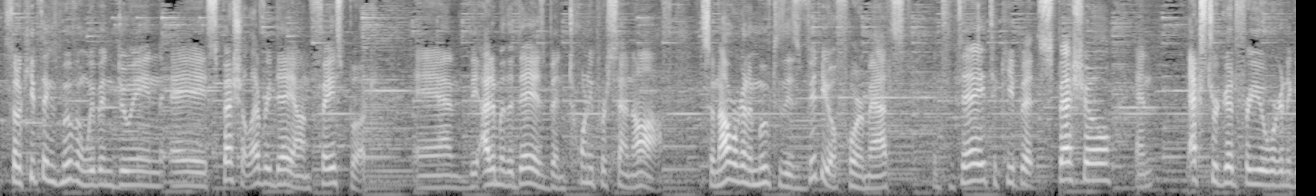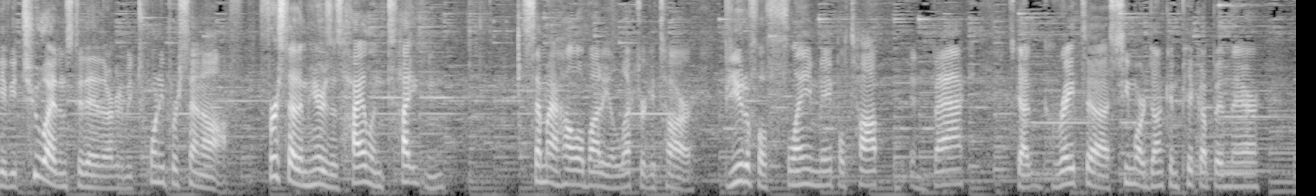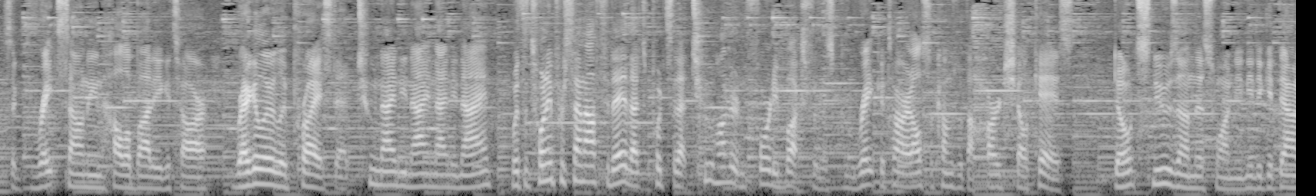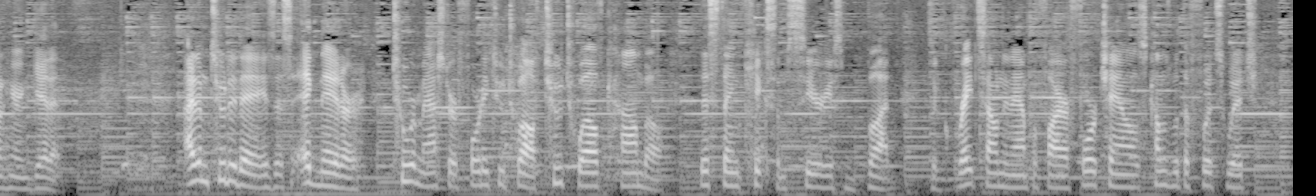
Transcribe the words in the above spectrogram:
So to keep things moving, we've been doing a special every day on Facebook and the item of the day has been 20% off. So now we're going to move to these video formats and today to keep it special and extra good for you, we're going to give you two items today that are going to be 20% off. First item here is this Highland Titan semi-hollow body electric guitar. Beautiful flame maple top and back. It's got great uh, Seymour Duncan pickup in there. It's a great sounding hollow body guitar, regularly priced at $299.99. With the 20% off today, that puts it at 240 bucks for this great guitar. It also comes with a hard shell case. Don't snooze on this one. You need to get down here and get it. Item two today is this Egnater Tourmaster 4212 212 combo. This thing kicks some serious butt. It's a great sounding amplifier, four channels, comes with a foot switch,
